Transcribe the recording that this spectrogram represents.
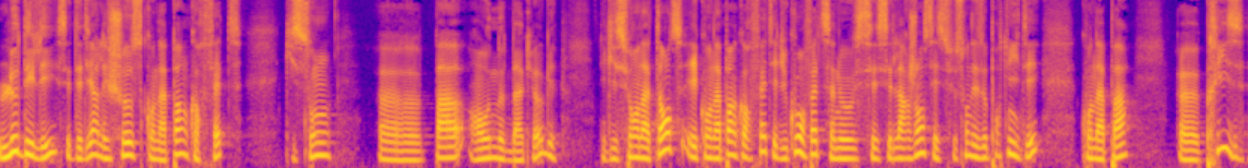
le délai, c'est-à-dire les choses qu'on n'a pas encore faites, qui sont euh, pas en haut de notre backlog et qui sont en attente et qu'on n'a pas encore faites. Et du coup, en fait, ça nous, c'est, de l'argent, ce sont des opportunités qu'on n'a pas euh, prises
